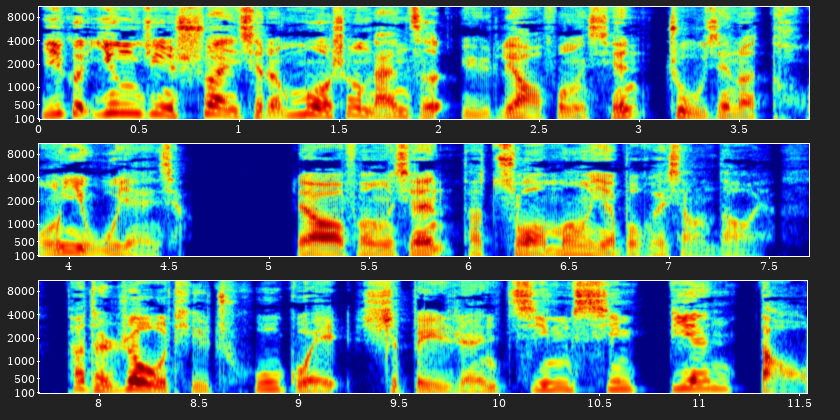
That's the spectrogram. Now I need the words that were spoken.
一个英俊帅气的陌生男子与廖凤仙住进了同一屋檐下。廖凤仙她做梦也不会想到呀，她的肉体出轨是被人精心编导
